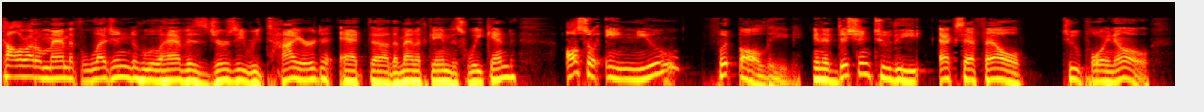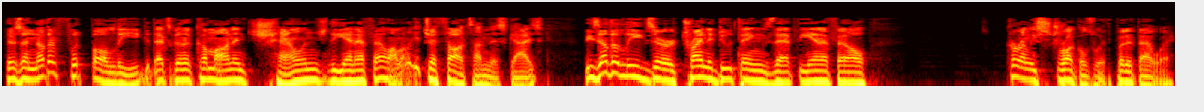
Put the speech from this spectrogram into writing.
Colorado Mammoth legend who will have his jersey retired at uh, the Mammoth game this weekend. Also a new football league. In addition to the XFL 2.0, there's another football league that's going to come on and challenge the NFL. I want to get your thoughts on this, guys. These other leagues are trying to do things that the NFL currently struggles with, put it that way.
